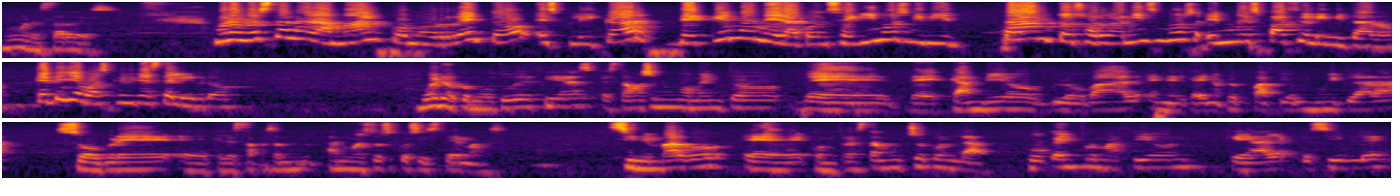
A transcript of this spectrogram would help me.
Muy buenas tardes. Bueno, no está nada mal como reto explicar de qué manera conseguimos vivir tantos organismos en un espacio limitado. ¿Qué te llevó a escribir este libro? Bueno, como tú decías, estamos en un momento de, cambio global en el que hay una preocupación muy clara sobre eh, qué le está pasando a nuestros ecosistemas. Sin embargo, eh, contrasta mucho con la poca información que hay accesible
